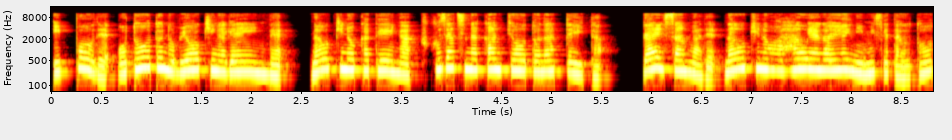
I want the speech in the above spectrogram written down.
一方で弟の病気が原因で、直樹の家庭が複雑な環境となっていた。第3話で直樹の母親が家に見せた弟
